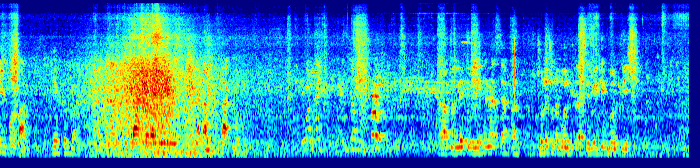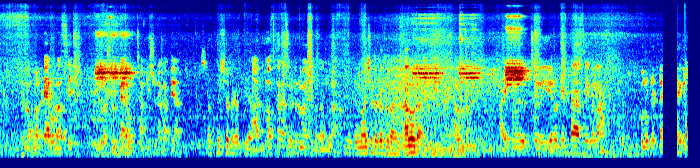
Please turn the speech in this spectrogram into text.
টেম্পল বার টেম্পল বার এখানে আছে ব্ল্যাক ব্ল্যাক মোড তারপর আপনার এখানে আছে আপনার ছোট ছোট গোলফিশ আছে উইকিং গোলফিশ এটা আপনার প্যারোট আছে এগুলো প্যারোট ছাব্বিশশো টাকা পেয়ার। ছাব্বিশশো টাকা পেঁয়াজ আর জস্কার আছে ওটা নয়শো টাকা জোড়া। এটা নয়শো টাকা জোড়া কালোটা। কালোটা। আর এখানে হচ্ছে ইয়েলো টেটটা আছে এগুলা ব্লু টেটটা এগুলো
